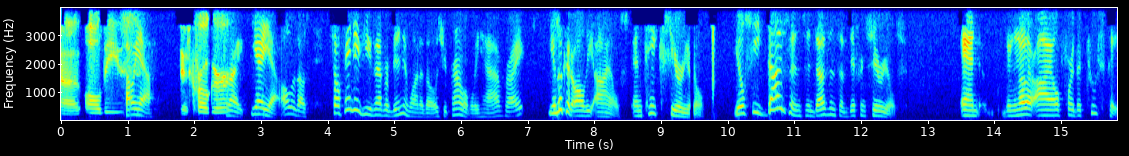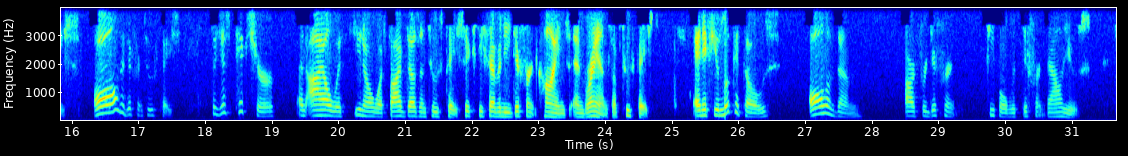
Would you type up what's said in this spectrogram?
uh, Aldi's. Oh yeah. There's Kroger. Right. Yeah, yeah. All of those. So if any of you have ever been in one of those, you probably have, right? You look at all the aisles and take cereal. You'll see dozens and dozens of different cereals. And there's another aisle for the toothpaste, all the different toothpaste. So just picture an aisle with, you know, what, five dozen toothpaste, 60, 70 different kinds and brands of toothpaste. And if you look at those, all of them are for different people with different values.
